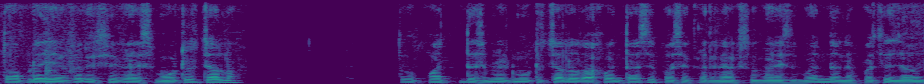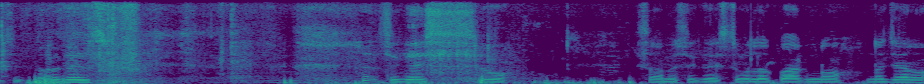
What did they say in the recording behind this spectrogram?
તો આપણે અહીંયા કરી છે ગઈશ મોટર ચાલુ. તો પાંચ દસ મિનિટ મોટર ચાલુ રાખવાનું થશે, પછી કરી નાખશું ગાઈશ બંધ અને પછી જવાનું છે ઘર ગાઈશ પછી તો સામે છે ગાઈશ સોલર પાર્કનો નજારો.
